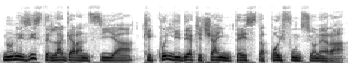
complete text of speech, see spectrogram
Non esiste la garanzia che quell'idea che c'hai in testa poi funzionerà.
